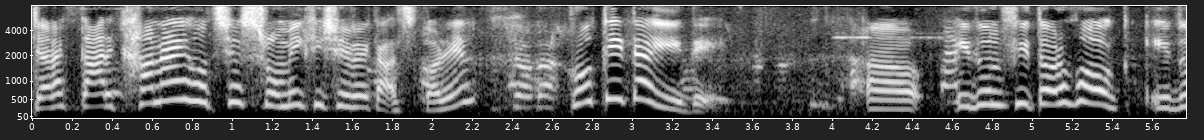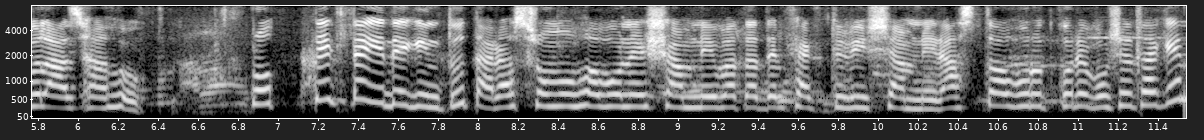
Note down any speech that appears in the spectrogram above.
যারা কারখানায় হচ্ছে শ্রমিক হিসেবে কাজ করেন প্রতিটা ঈদে আহ, ঈদুল ফিতর হোক ঈদুল আজহা হোক প্রত্যেকটা ঈদে কিন্তু তারা শ্রম ভবনের সামনে বা তাদের ফ্যাক্টরির সামনে রাস্তা অবরোধ করে বসে থাকেন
